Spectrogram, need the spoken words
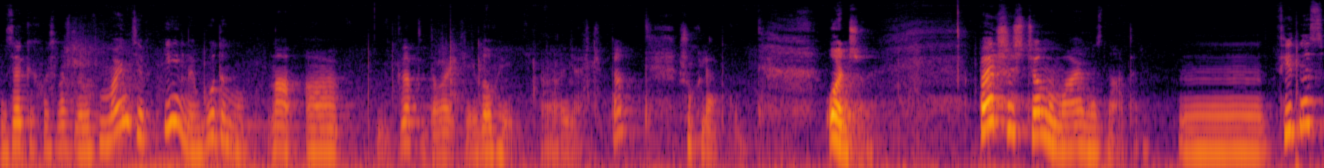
з якихось важливих моментів і не будемо на а, відкидати далекий довгий ящик, так? шухлядку. Отже, перше, що ми маємо знати: фітнес,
